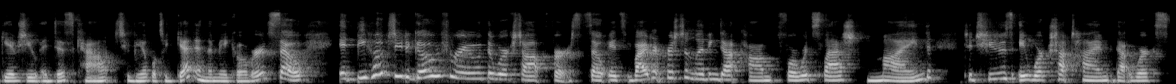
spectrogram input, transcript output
gives you a discount to be able to get in the makeover. So it behooves you to go through the workshop first. So it's vibrantchristianliving.com forward slash mind to choose a workshop time that works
